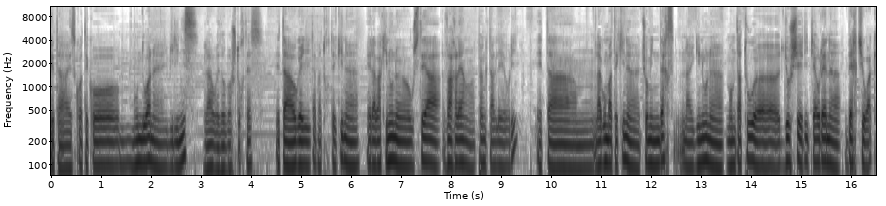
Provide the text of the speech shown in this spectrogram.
Eta eskuateko munduan e, ibiliniz, lau edo bost urtez. Eta hogei eta bat urtekin e, erabakinun e, ustea varlean punk talde hori. Eta um, lagun batekin uh, txomin derz nahi ginun montatu uh, Jose Ripiauren uh, bertioak,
